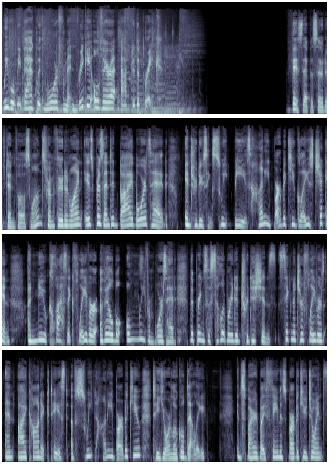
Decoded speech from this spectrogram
We will be back with more from Enrique Olvera after the break. This episode of Tinfoil Swans from Food and Wine is presented by Boar's Head, introducing Sweet Bee's Honey Barbecue Glazed Chicken, a new classic flavor available only from Boar's Head that brings the celebrated traditions, signature flavors, and iconic taste of sweet honey barbecue to your local deli. Inspired by famous barbecue joints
